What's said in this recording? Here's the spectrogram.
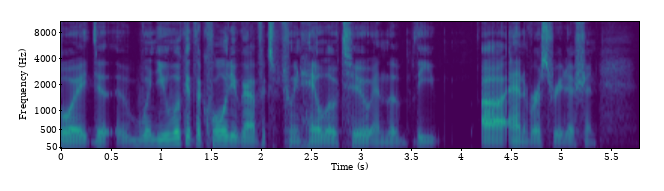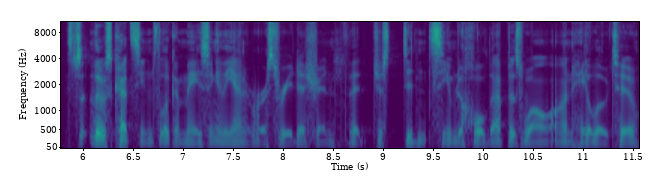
boy, when you look at the quality of graphics between Halo Two and the the uh, Anniversary Edition so those cutscenes look amazing in the anniversary edition that just didn't seem to hold up as well on Halo 2.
